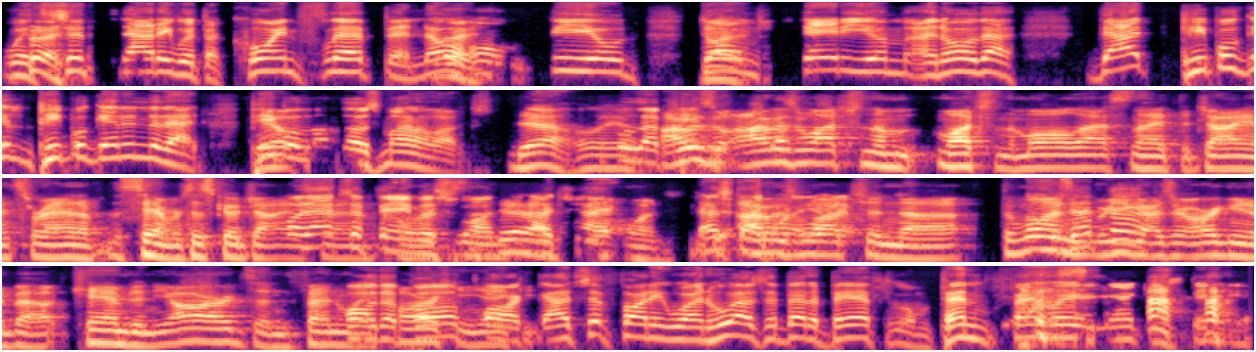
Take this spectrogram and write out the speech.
with Right. Cincinnati with a coin flip and no Right. home field, dome stadium, and all that? That people get people get into that. People Yep. love those monologues. yeah. Oh, yeah. I was I was watching them watching them all last night. The Giants ran the San Francisco Giants. Oh, that's a ran, of famous one. Yeah. That giant one. That's I was one watching uh, the Oh, one is that where you guys are arguing about Camden Yards and Fenway Oh, the Park. ballpark. Yankee- That's a funny one. Who has a better bathroom? Fen- Fenway or Yankee Stadium?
